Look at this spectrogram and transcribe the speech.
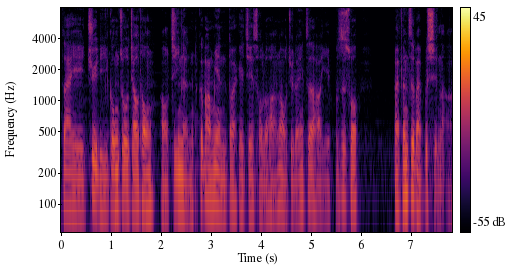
在距离、工作、交通哦、机能各方面都还可以接受的话，那我觉得，哎，这好也不是说。百分之百不行了啊，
